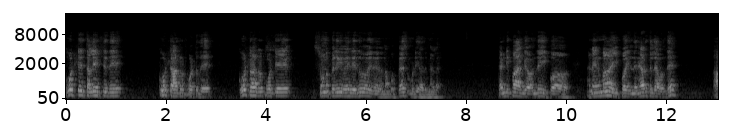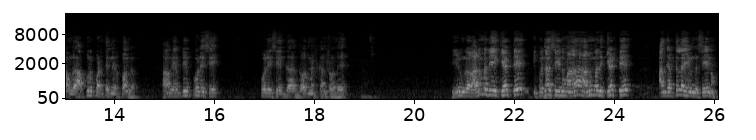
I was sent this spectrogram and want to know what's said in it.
கோர்ட்டு தலையிட்டது கோர்ட் ஆர்டர் போட்டது. கோர்ட் ஆர்டர் போட்டு சொன்ன பிறகு வேறு எதுவும் நம்ம பேச முடியாது மேலே. கண்டிப்பாக அங்கே வந்து இப்போ அநேகமாக இப்போ இந்த நேரத்தில் வந்து அவங்க அப்புறப்படுத்தின்னு இருப்பாங்க. அவங்க எப்படி போலீஸு போலீஸு க கவர்மெண்ட் கண்ட்ரோலு இவங்க அனுமதியை கேட்டு இப்போ என்ன செய்யணுமானா அனுமதி கேட்டு அந்த இடத்துல இவங்க செய்யணும்.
